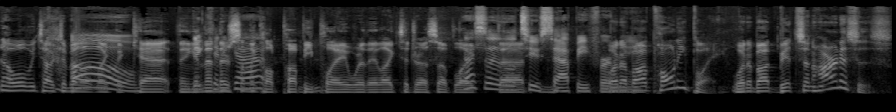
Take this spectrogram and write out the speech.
No, well, we talked about like Oh, the cat thing, the and then kitty there's something called puppy play where they like to dress up like That's a that. little too sappy for what me. about pony play? What about bits and harnesses?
